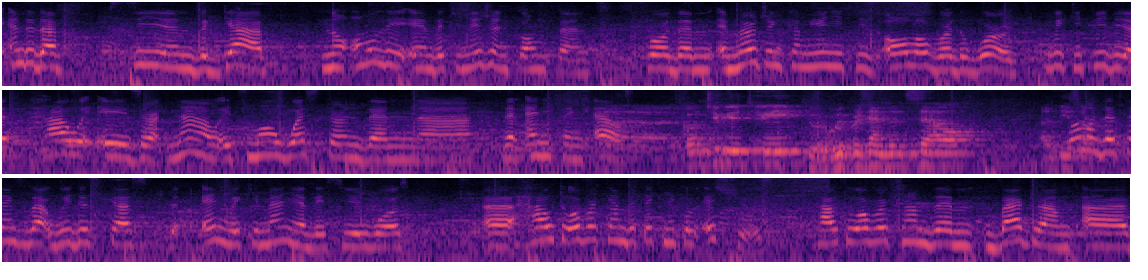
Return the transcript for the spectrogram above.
I ended up seeing the gap not only in the Tunisian content, for the emerging communities all over the world. Wikipedia, how it is right now, it's more Western than, uh, than anything else. Uh, contribute to it, to represent themselves. One of the things that we discussed in Wikimania this year was uh, how to overcome the technical issues, how to overcome the background, uh,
